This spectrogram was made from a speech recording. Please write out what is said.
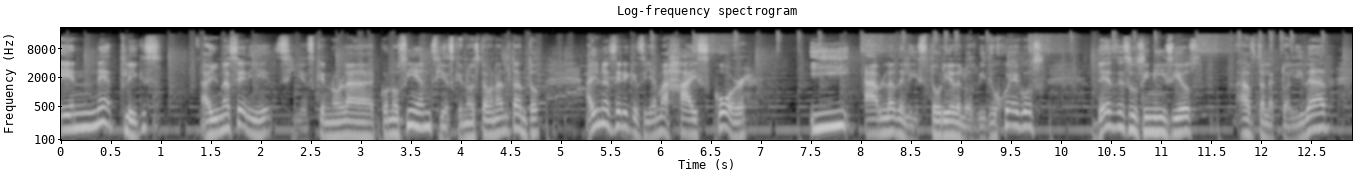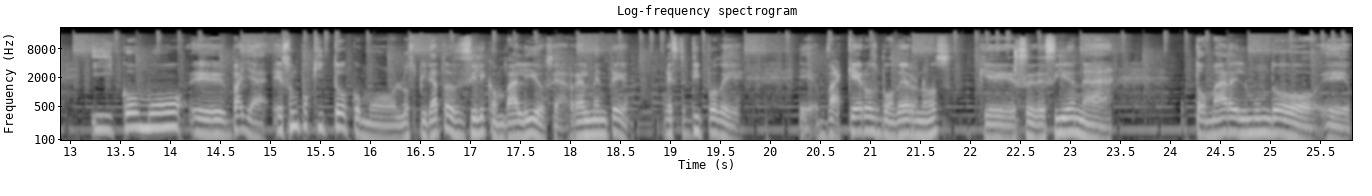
en Netflix hay una serie, si es que no la conocían, si es que no estaban al tanto, hay una serie que se llama High Score y habla de la historia de los videojuegos desde sus inicios hasta la actualidad y cómo, eh, vaya, es un poquito como los piratas de Silicon Valley, o sea, realmente este tipo de eh, vaqueros modernos que se deciden a tomar el mundo eh,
